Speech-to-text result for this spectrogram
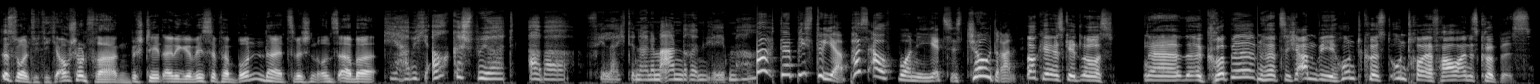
Das wollte ich dich auch schon fragen. Besteht eine gewisse Verbundenheit zwischen uns, aber Die habe ich auch gespürt. Aber vielleicht in einem anderen Leben, ha? Ach, da bist du ja. Pass auf, Bonnie, jetzt ist Joe dran. Okay, es geht los. Äh, äh, Krüppel hört sich an wie Hund küsst untreue Frau eines Krüppels.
